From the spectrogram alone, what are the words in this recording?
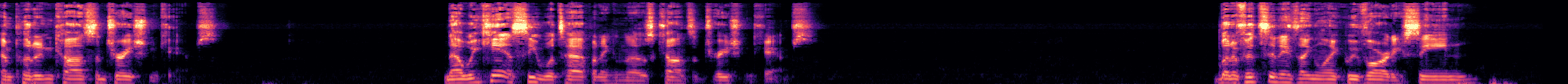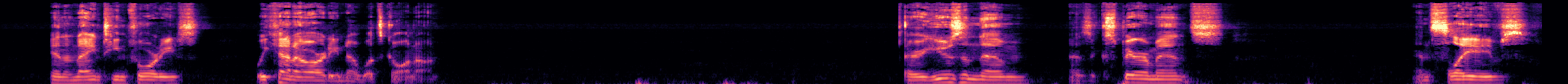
and put in concentration camps. Now, we can't see what's happening in those concentration camps. But if it's anything like we've already seen in the 1940s, we kind of already know what's going on. They're using them as experiments and slaves,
